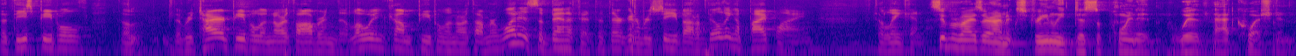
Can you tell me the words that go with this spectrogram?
that these people, the, the retired people in North Auburn, the low-income people in North Auburn, what is the benefit that they're going to receive out of building a pipeline to Lincoln? Supervisor, I'm extremely disappointed with that question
